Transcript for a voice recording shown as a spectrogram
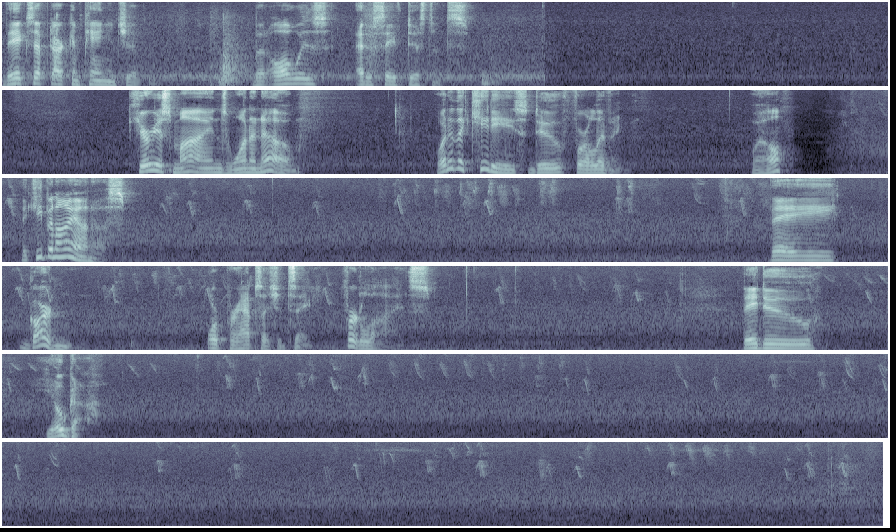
They accept our companionship, but always at a safe distance. Curious minds want to know what do the kitties do for a living? Well, they keep an eye on us. They garden, or perhaps I should say, fertilize. They do yoga.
